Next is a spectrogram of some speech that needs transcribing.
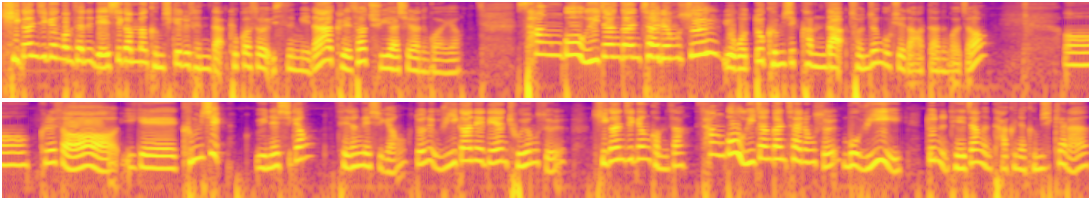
기간지경 검사는 4시간만 금식해도 된다. 교과서에 있습니다. 그래서 주의하시라는 거예요. 상부 위장관 촬영술 요것도 금식한다. 전전국시에 나왔다는 거죠. 어 그래서 이게 금식 위내시경 대장내시경 또는 위관에 대한 조영술, 기관지경 검사, 상부 위장관 촬영술, 뭐 위 또는 대장은 다 그냥 금식해라.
